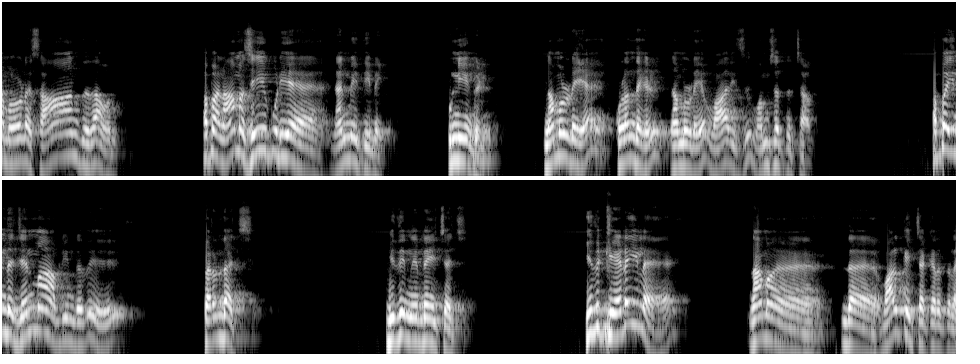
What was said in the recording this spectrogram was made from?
நம்மளோட சார்ந்து தான் வரும். அப்ப நாம செய்யக்கூடிய நன்மை தீமை புண்ணியங்கள் நம்மளுடைய குழந்தைகள் நம்மளுடைய வாரிசு வம்சத்தை சாகும் அப்ப இந்த ஜென்மா அப்படின்றது பிறந்தாச்சு. விதி நிர்ணயிச்சாச்சு. இதுக்கு இடையில நாம இந்த வாழ்க்கை சக்கரத்துல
